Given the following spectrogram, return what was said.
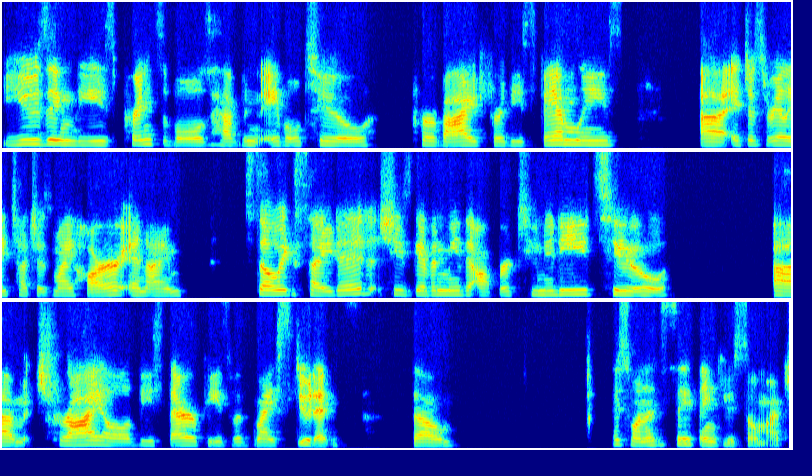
using these principles have been able to provide for these families, uh, it just really touches my heart. And I'm so excited. She's given me the opportunity to um, trial these therapies with my students. So I just wanted to say thank you so much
